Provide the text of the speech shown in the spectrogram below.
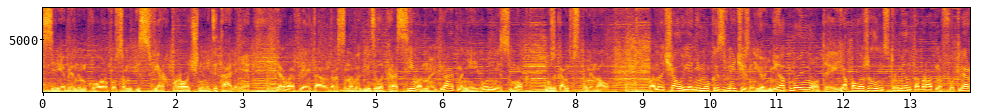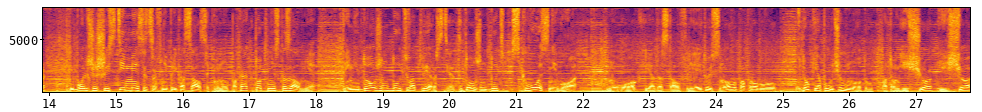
серебряным корпусом и сверхпрочными деталями. Первая флейта Андерсона выглядит выглядела красиво, но играть на ней он не смог. Музыкант вспоминал. Поначалу я не мог извлечь из нее ни одной ноты. Я положил инструмент обратно в футляр и больше шести месяцев не прикасался к нему, пока кто-то не сказал мне, «Ты не должен дуть в отверстие, ты должен дуть сквозь него». Ну ок, я достал флейту и снова попробовал. Вдруг я получил ноту, потом еще и еще.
